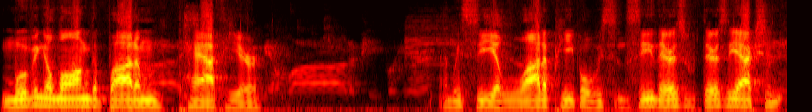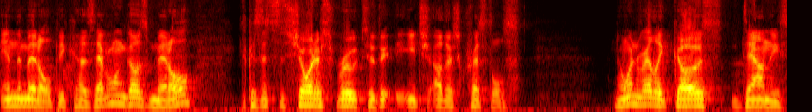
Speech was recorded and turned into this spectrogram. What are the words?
moving along the bottom path here. And we see a lot of people. We see there's there's the action in the middle because everyone goes middle because it's the shortest route to the, each other's crystals. No one really goes down these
